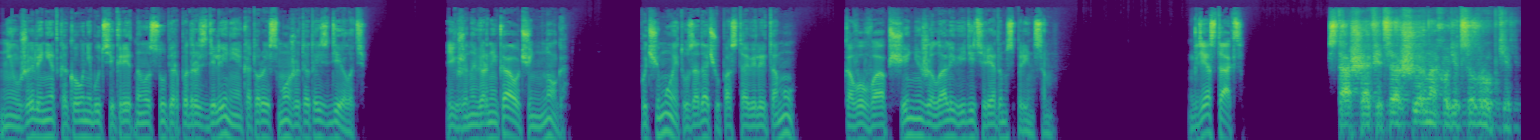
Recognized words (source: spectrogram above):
Неужели нет какого-нибудь секретного суперподразделения, которое сможет это сделать? Их же наверняка очень много. Почему эту задачу поставили тому, кого вообще не желали видеть рядом с принцем? «Где Стакс?» «Старший офицер Шир находится в рубке.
